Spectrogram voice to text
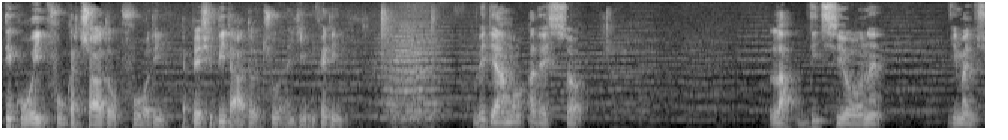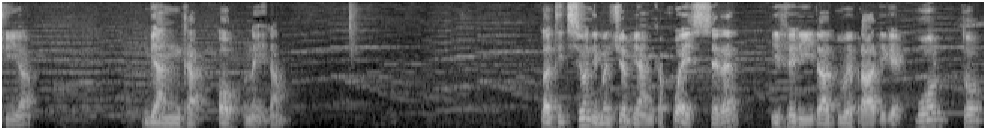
di cui fu cacciato fuori e precipitato giù agli inferi. Vediamo adesso la dizione di magia bianca o nera. La dizione di magia bianca può essere riferita a due pratiche molto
